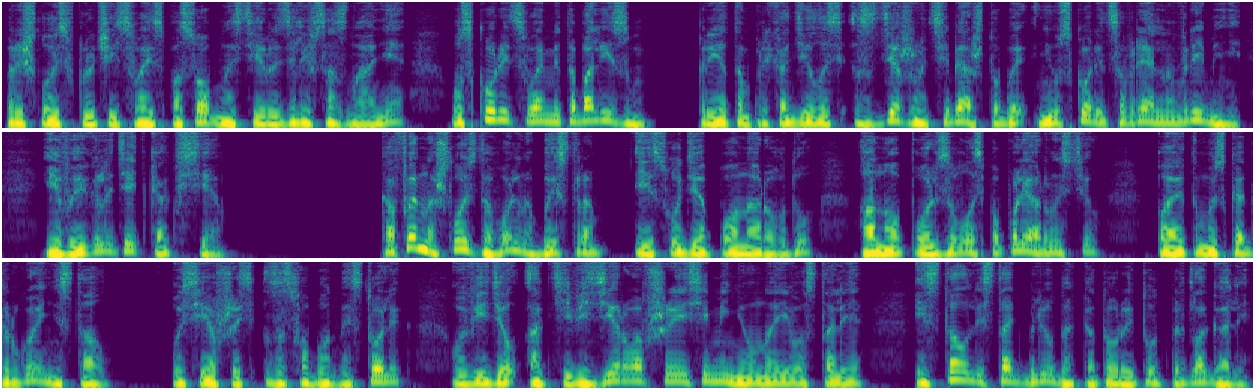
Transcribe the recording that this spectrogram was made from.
Пришлось включить свои способности и, разделив сознание, ускорить свой метаболизм. При этом приходилось сдерживать себя, чтобы не ускориться в реальном времени и выглядеть как все. Кафе нашлось довольно быстро, и, судя по народу, оно пользовалось популярностью, поэтому искать другое не стал. Усевшись за свободный столик, увидел активизировавшееся меню на его столе и стал листать блюда, которые тут предлагали,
